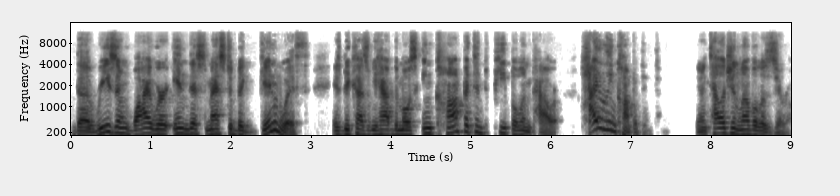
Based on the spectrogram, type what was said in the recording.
the reason why we're in this mess to begin with is because we have the most incompetent people in power, highly incompetent. Their intelligence level is zero.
